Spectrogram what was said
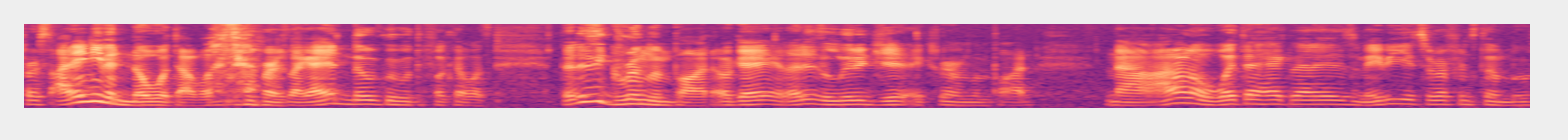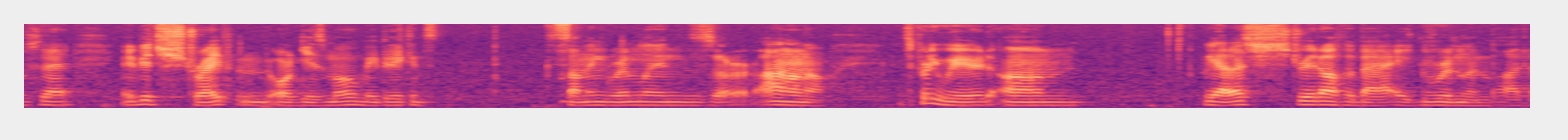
First, I didn't even know what that was at first. Like, I had no clue what the fuck that was. That is a Gremlin pod, okay? That is legit a Gremlin pod. Now, I don't know what the heck that is. Maybe it's a reference to a moveset. Maybe it's Stripe or Gizmo. Maybe they can summon gremlins or... I don't know. It's pretty weird. Um, yeah, that's straight off the bat a Gremlin pod.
